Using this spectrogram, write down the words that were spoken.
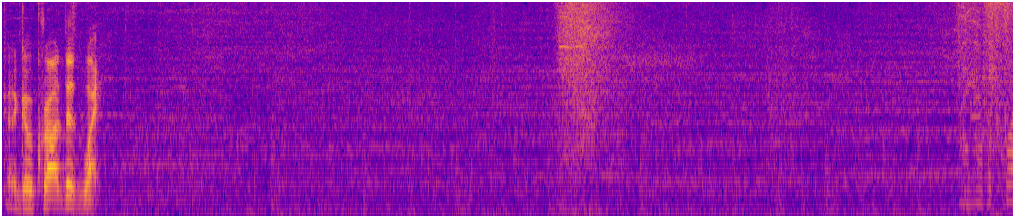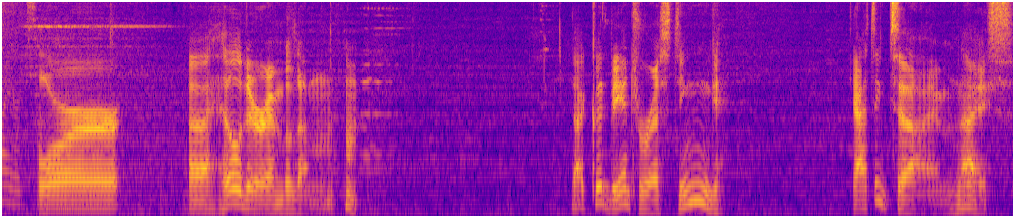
Gotta go across this way. For a Hilder emblem. Hmm. That could be interesting. Casting time. Nice.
